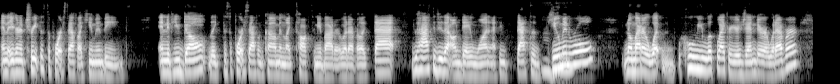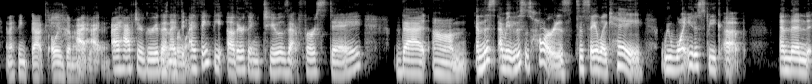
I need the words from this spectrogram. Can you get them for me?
and that you're going to treat the support staff like human beings. And if you don't, like the support staff can come and like talk to me about it or whatever. Like that, you have to do that on day one. I think that's a mm-hmm. human rule no matter what who you look like or your gender or whatever. And I think that's always been my I, I, I, have to agree with that. And I, th- I think the other thing too is that first day that um and this I mean this is hard is to say like hey we want you to speak up and then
